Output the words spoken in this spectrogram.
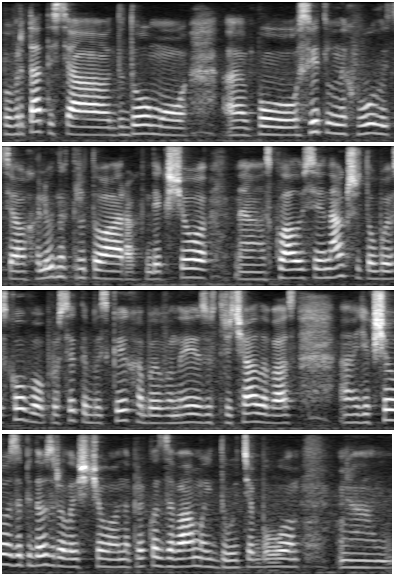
повертатися додому е, по освітлених вулицях, людних тротуарах. Якщо е, склалося інакше, то обов'язково просити близьких, аби вони зустрічали вас. Якщо запідозрили, що, наприклад, за вами йдуть або ем,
